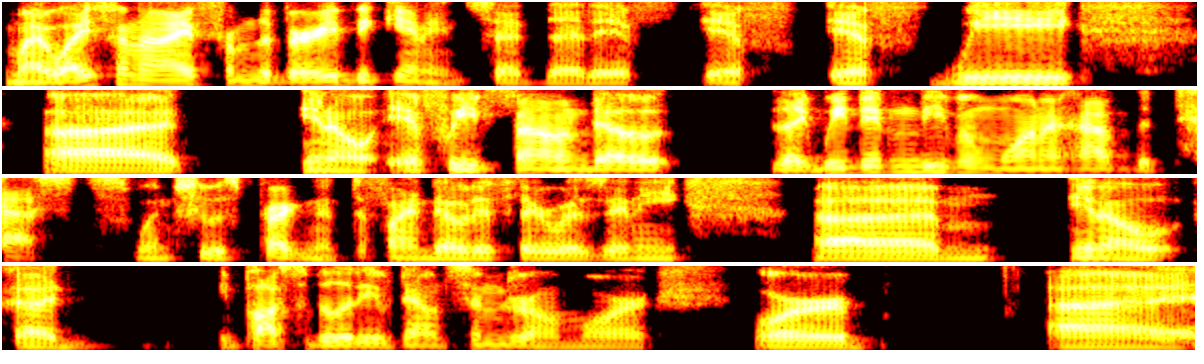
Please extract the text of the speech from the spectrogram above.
My wife and I, from the very beginning, said that if if if we, uh, you know, if we found out, like we didn't even want to have the tests when she was pregnant to find out if there was any, um, you know, uh, possibility of Down syndrome or or uh,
